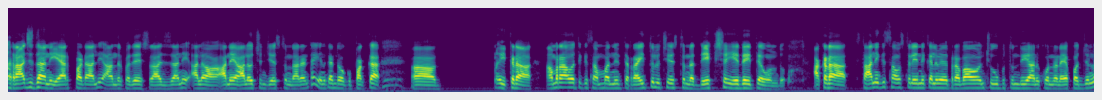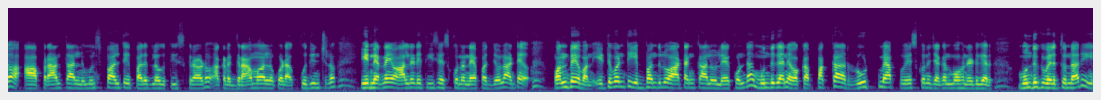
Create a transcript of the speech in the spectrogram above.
రాజధాని ఏర్పడాలి ఆంధ్రప్రదేశ్ రాజధాని అలా అనే ఆలోచన చేస్తున్నారంటే. ఎందుకంటే ఒక పక్క ఇక్కడ అమరావతికి సంబంధించి రైతులు చేస్తున్న దీక్ష ఏదైతే ఉందో అక్కడ స్థానిక సంస్థల ఎన్నికల మీద ప్రభావం చూపుతుంది అనుకున్న నేపథ్యంలో ఆ ప్రాంతాలని మున్సిపాలిటీ పరిధిలోకి తీసుకురావడం అక్కడ గ్రామాలను కూడా కుదించడం ఈ నిర్ణయం ఆల్రెడీ తీసేసుకున్న నేపథ్యంలో అంటే వన్ బై వన్ ఎటువంటి ఇబ్బందులు ఆటంకాలు లేకుండా ముందుగానే ఒక పక్క రూట్ మ్యాప్ వేసుకుని జగన్మోహన్ రెడ్డి గారు ముందుకు వెళుతున్నారు. ఈ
